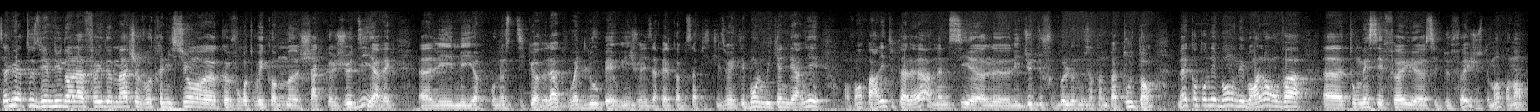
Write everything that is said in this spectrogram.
Salut à tous, bienvenue dans la feuille de match, votre émission euh, que vous retrouvez comme euh, chaque jeudi avec euh, les meilleurs pronostiqueurs de la Guadeloupe. Et oui, je les appelle comme ça puisqu'ils ont été bons le week-end dernier. On va en parler tout à l'heure, même si le- les dieux du football ne nous entendent pas tout le temps. Mais quand on est bon, on est bon. Alors on va tourner ces deux feuilles justement pendant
